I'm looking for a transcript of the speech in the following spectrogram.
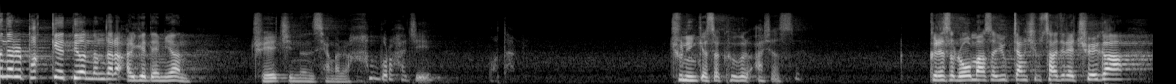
은혜를 받게 되었는가를 알게 되면 죄 짓는 생활을 함부로 하지 못합니다. 주님께서 그걸 아셨어요. 그래서 로마서 6장 14절에 죄가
